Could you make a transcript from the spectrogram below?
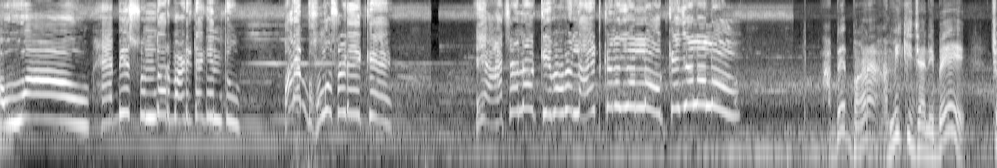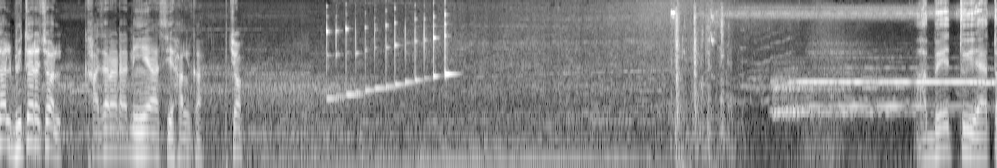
ওয়াও হেভি সুন্দর বাড়িটা কিন্তু। আরে ভোসড়িকে। এই আচানক কীভাবে লাইট কেন জ্বললো? কে জ্বালালো? আবে বাড়া আমি কি জানি বে? চল ভিতরে চল খাজানাটা নিয়ে আসি হালকা। চ। আবে তুই এত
